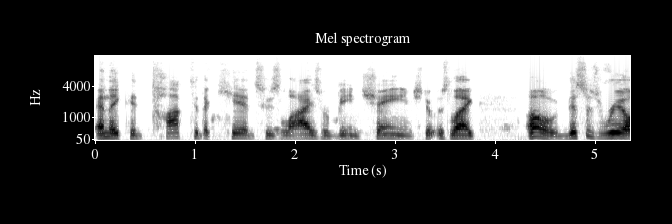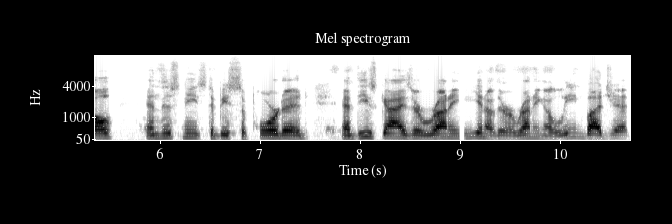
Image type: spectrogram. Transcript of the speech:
and they could talk to the kids whose lives were being changed it was like oh this is real and this needs to be supported. And these guys are running you know they're running a lean budget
